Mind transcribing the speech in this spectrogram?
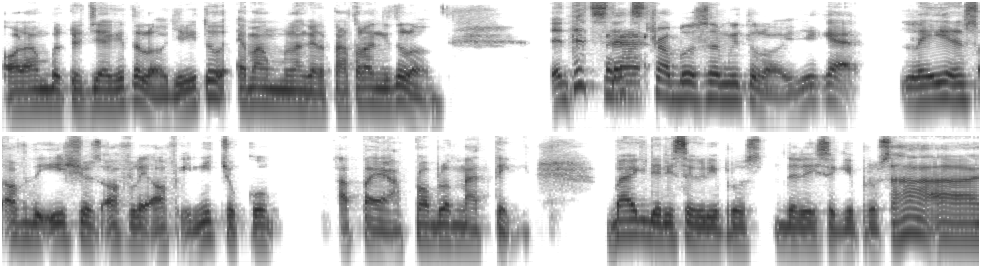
orang bekerja gitu loh. Jadi itu emang melanggar peraturan gitu loh. That's that's troublesome gitu loh. Jadi kayak layers of the issues of layoff ini cukup apa ya problematik baik dari segi dari segi perusahaan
